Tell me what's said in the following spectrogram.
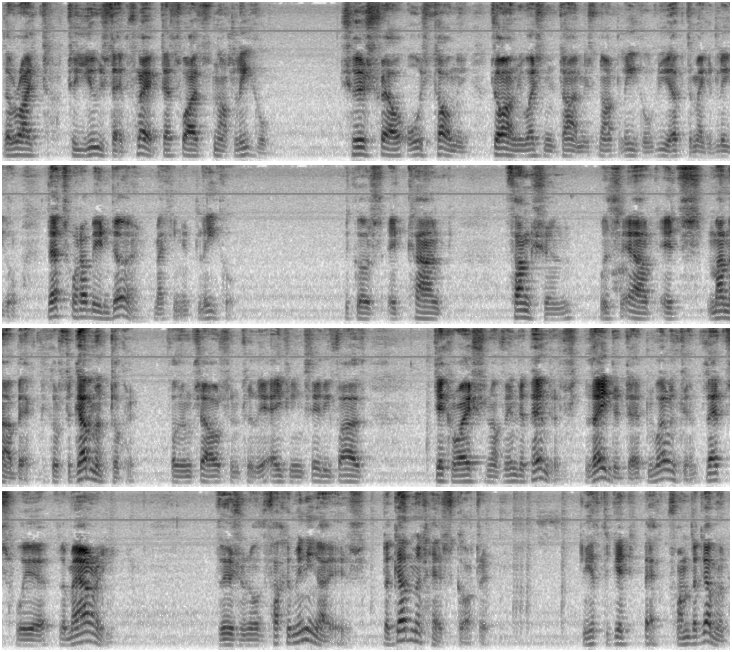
the right to use that flag. That's why it's not legal. Hirschfeld always told me, John, you're wasting your time. It's not legal. You have to make it legal. That's what I've been doing, making it legal. Because it can't function without its mana back. Because the government took it for themselves into the 1835 Declaration of Independence. They did that in Wellington. That's where the Maori version of the whakaminenga is. The government has got it. You have to get it back from the government.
